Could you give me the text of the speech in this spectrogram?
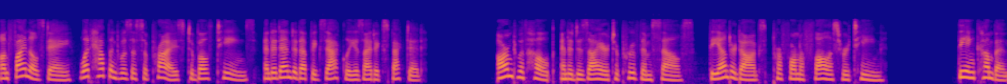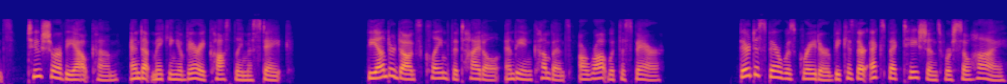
On finals day, what happened was a surprise to both teams, and it ended up exactly as I'd expected. Armed with hope and a desire to prove themselves, the underdogs perform a flawless routine. The incumbents, too sure of the outcome, end up making a very costly mistake. The underdogs claimed the title and the incumbents are wrought with despair. Their despair was greater because their expectations were so high.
